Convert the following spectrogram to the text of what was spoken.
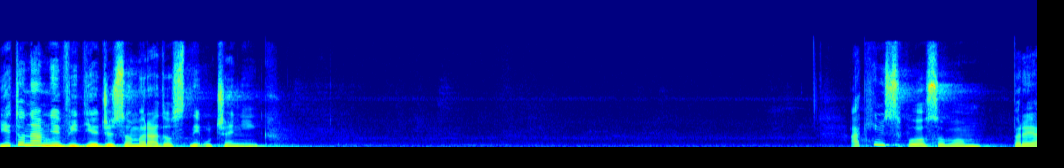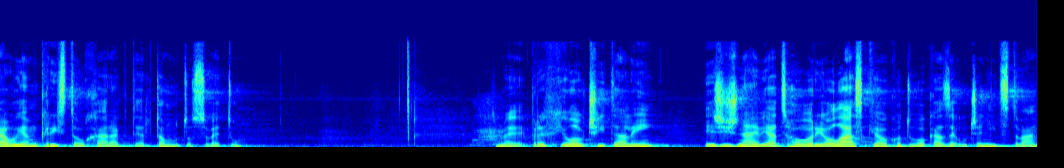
Je to na mne vidieť, že som radostný učeník, Akým spôsobom prejavujem Kristov charakter tomuto svetu? Sme pred chvíľou čítali, Ježiš najviac hovorí o láske ako dôkaze učeníctva.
